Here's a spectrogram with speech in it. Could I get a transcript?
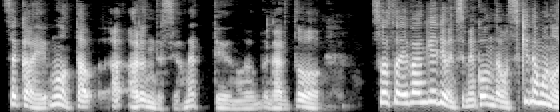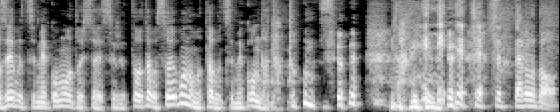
世界もたああるんですよねっていうのがあると、そうそう、エヴァンゲリオンに詰め込んだも好きなものを全部詰め込もうとしたりすると、多分そういうものも多分詰め込んだんだと思うんですよね。なるほど。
